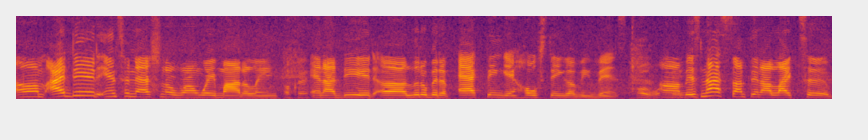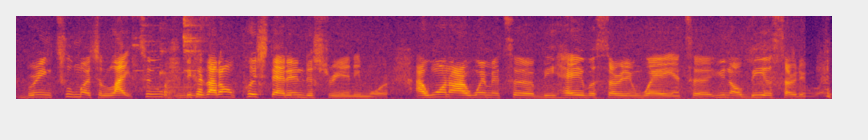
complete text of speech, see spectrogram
Um, I did international runway modeling, Okay. and I did a little bit of acting and hosting of events. Oh, okay. um, it's not something I like to bring too much light to because I don't push that industry anymore. I want our women to behave a certain way and to, you know, be a certain way.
